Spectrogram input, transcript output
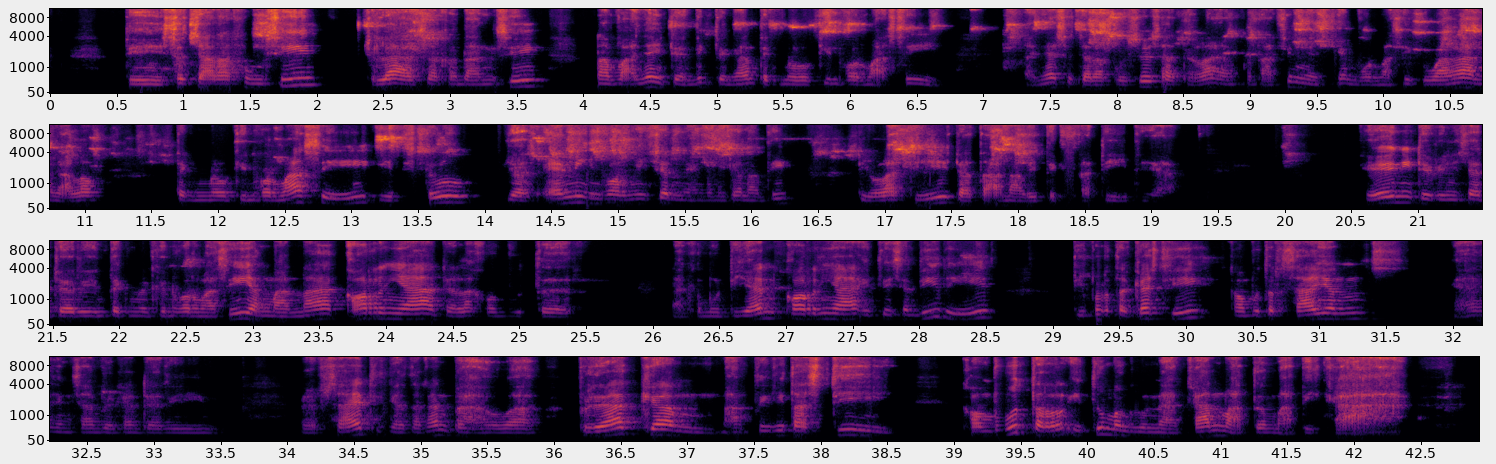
di secara fungsi jelas akuntansi nampaknya identik dengan teknologi informasi. Hanya secara khusus adalah akuntansi menyajikan informasi keuangan. Kalau teknologi informasi itu just any information yang kemudian nanti diolah di data analytics tadi itu ya. Oke, ini definisinya dari teknologi informasi yang mana core-nya adalah komputer. Nah, kemudian core-nya itu sendiri dipertegas di computer science ya yang disampaikan dari website dikatakan bahwa beragam aktivitas di komputer itu menggunakan matematika.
